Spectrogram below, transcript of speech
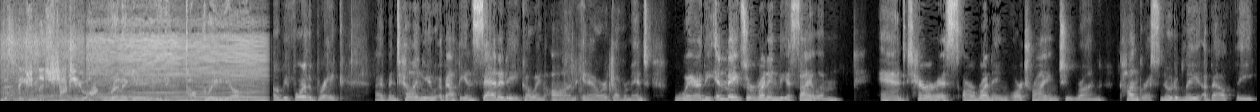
The station that shocks you. Renegade Talk Radio. Before the break, I've been telling you about the insanity going on in our government where the inmates are running the asylum and terrorists are running or trying to run Congress, notably about the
